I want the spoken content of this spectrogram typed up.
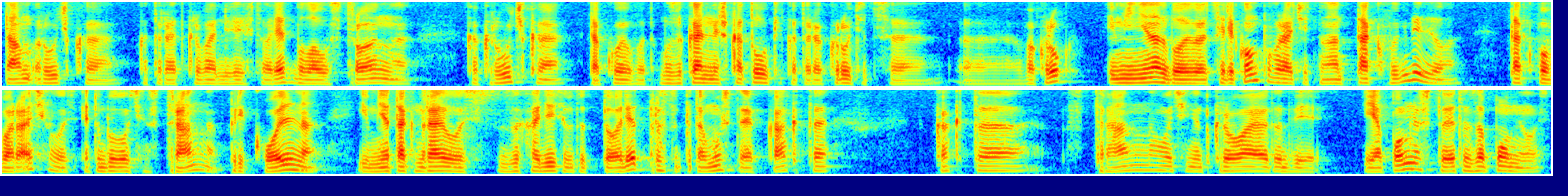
там ручка, которая открывает дверь в туалет, была устроена как ручка такой вот музыкальной шкатулки, которая крутится э, вокруг. И мне не надо было ее целиком поворачивать, но она так выглядела, так поворачивалась. Это было очень странно, прикольно. И мне так нравилось заходить в этот туалет просто потому, что я как-то как-то странно очень открываю эту дверь. И я помню, что это запомнилось.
